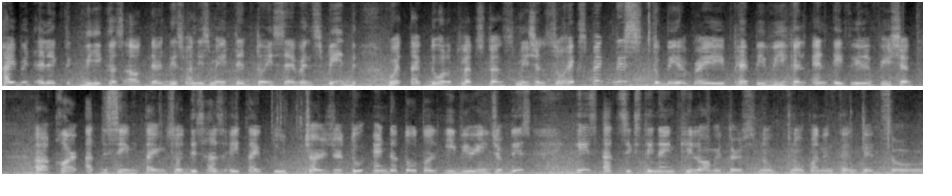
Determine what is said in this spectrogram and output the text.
hybrid electric vehicles out there, this one is mated to a 7-speed wet type dual clutch transmission. So expect this to be a very peppy vehicle and a fuel efficient uh, car at the same time. So this has a type 2 charger too and the total EV range of this is at 69 kilometers. No, no pun intended. So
